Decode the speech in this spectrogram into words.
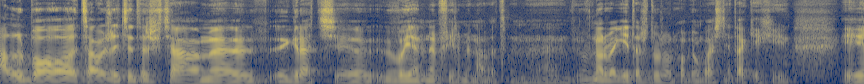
Albo całe życie też chciałem e, grać e, w wojennym filmie nawet. E, W Norwegii też dużo robią właśnie takich i, i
